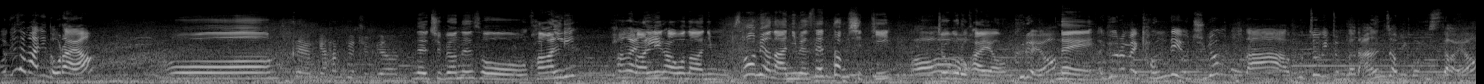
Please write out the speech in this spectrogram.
어디서 많이 놀아요? 어, 그 여기 학교 주변 내 주변에서 광안리? 광안리 가거나 아니면 서면 아니면 센텀시티 아, 쪽으로 가요. 그래요? 네. 아, 그러면 경대 요 주변보다 그쪽이 좀 더 나은 점이 뭐 있어요?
